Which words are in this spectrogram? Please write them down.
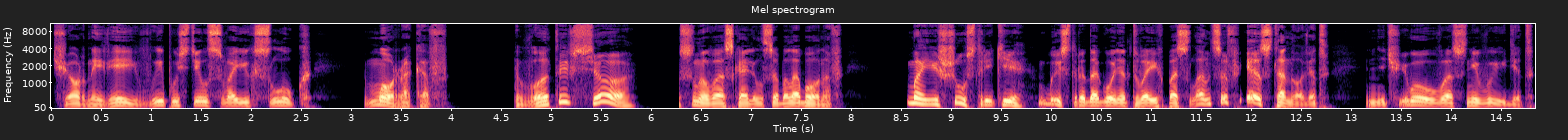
Черный вей выпустил своих слуг, мороков. — Вот и все! — снова оскалился Балабонов. — Мои шустрики быстро догонят твоих посланцев и остановят. Ничего у вас не выйдет.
